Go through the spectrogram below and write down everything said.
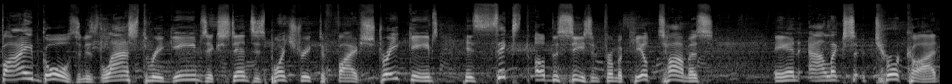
five goals in his last three games, extends his point streak to five straight games, his sixth of the season from Akil Thomas and Alex Turcotte.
